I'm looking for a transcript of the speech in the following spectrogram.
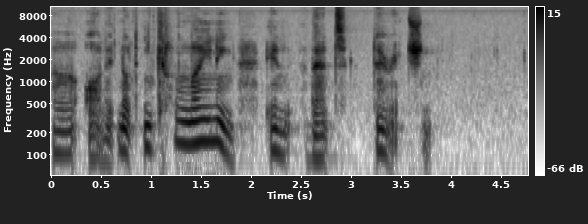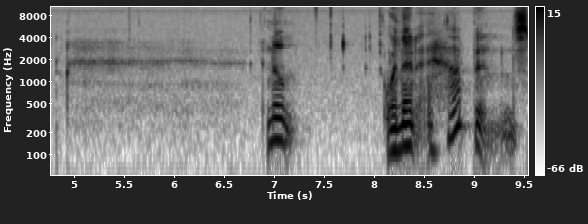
uh, on it, not inclining in that direction. Now, when that happens,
